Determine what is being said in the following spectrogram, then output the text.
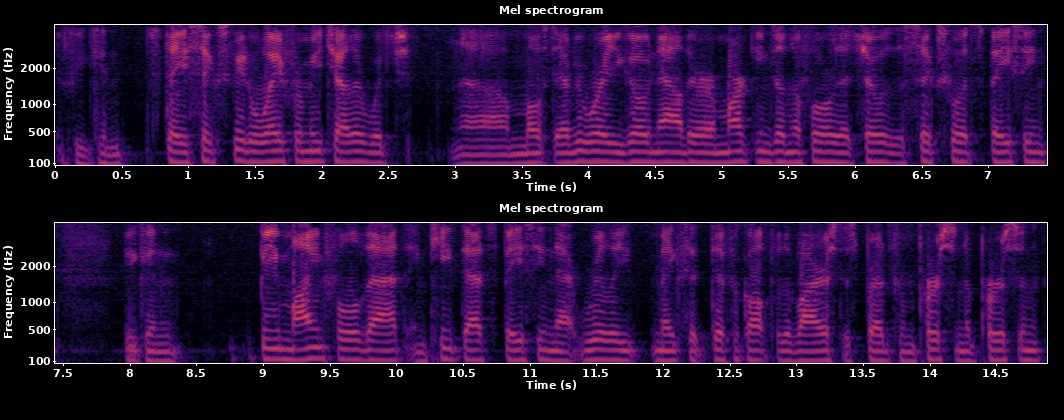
If you can stay six feet away from each other, which uh, most everywhere you go now, there are markings on the floor that show the six foot spacing. You can be mindful of that and keep that spacing. That really makes it difficult for the virus to spread from person to person.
